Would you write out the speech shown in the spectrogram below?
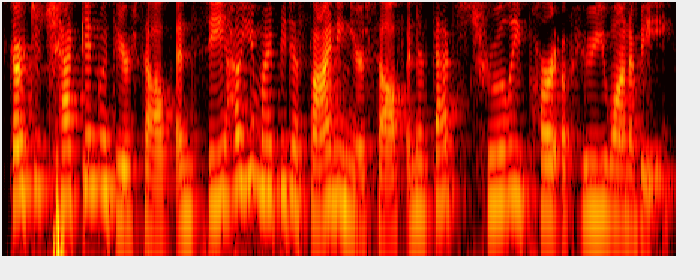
Start to check in with yourself and see how you might be defining yourself and if that's truly part of who you want to be.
